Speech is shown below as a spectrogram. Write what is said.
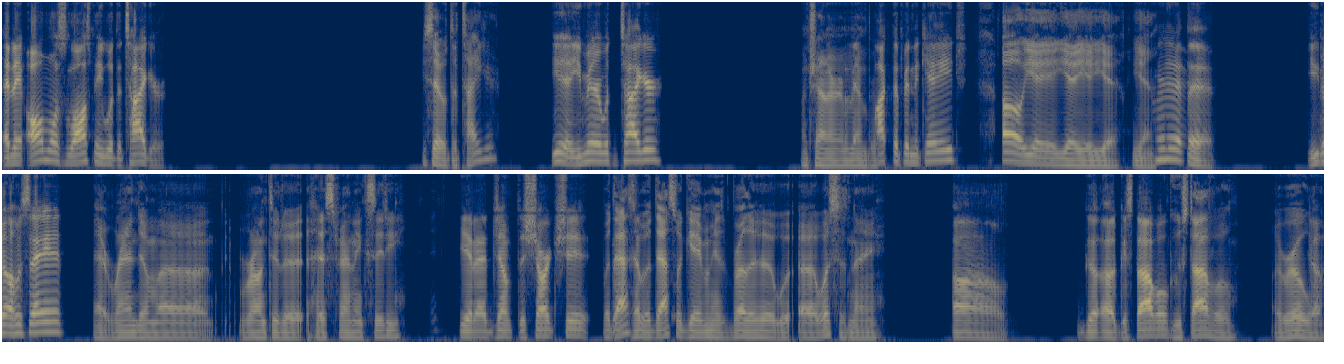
and they almost lost me with the tiger. You said with the tiger? Yeah, you remember with the tiger I'm trying to remember. locked up in the cage? Oh yeah, yeah, yeah, yeah, yeah, yeah. You know what I'm saying? That random uh run to the Hispanic city. Yeah, that jump the shark shit. But that's what that's what gave him his brotherhood. with, Uh, what's his name? Um, Gu- uh, Gustavo. Gustavo, a real Yeah.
